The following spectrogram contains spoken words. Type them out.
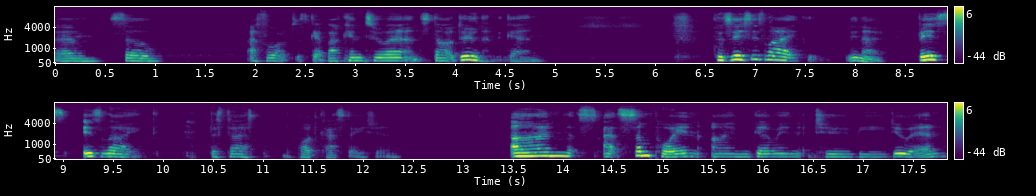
Um, so I thought I'd just get back into it and start doing them again. Because this is like, you know, this is like the first podcast station. I'm at some point I'm going to be doing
